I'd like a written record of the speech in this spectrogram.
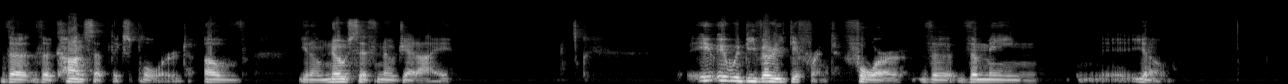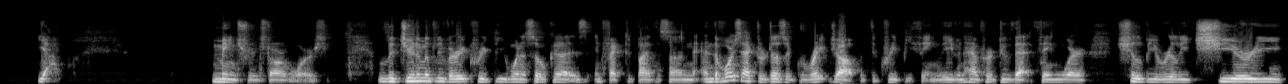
the the concept explored of, you know, no Sith, no Jedi. It, it would be very different for the the main, you know, yeah, mainstream Star Wars. Legitimately very creepy when Ahsoka is infected by the sun, and the voice actor does a great job with the creepy thing. They even have her do that thing where she'll be really cheery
